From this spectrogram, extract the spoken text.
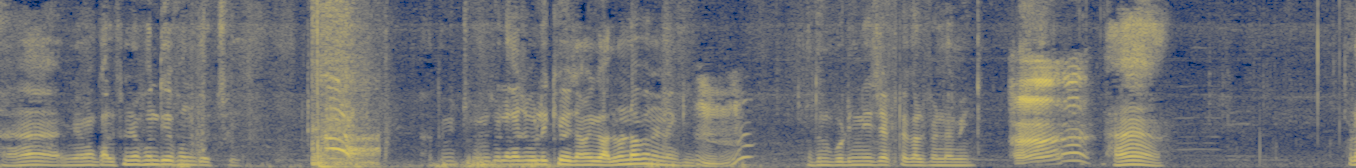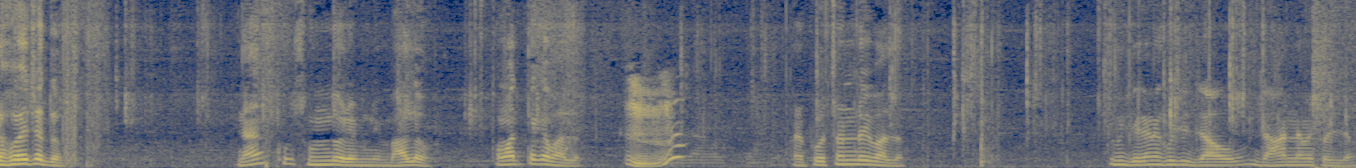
হ্যাঁ আমি আমার গার্লফ্রেন্ডের ফোন দিয়ে ফোন করছি। হ্যাঁ, তুমি তুমি চলে গেছো বলে কি হয়েছে? আমি গার্লফ্রেন্ড হবে না নাকি? নতুন পটি নিয়েছি একটা গার্লফ্রেন্ড আমি। হ্যাঁ। ওটা হয়েছে তো। না খুব সুন্দর এমনি ভালো। তোমার থেকে ভালো। মানে প্রচণ্ডই ভালো। তুমি যেখানে খুশি যাও জাহার নামে চলে যাও।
